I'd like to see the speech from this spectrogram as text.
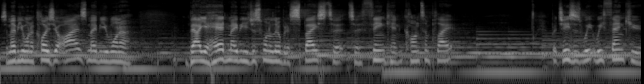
So maybe you want to close your eyes, maybe you want to bow your head, maybe you just want a little bit of space to, to think and contemplate. But Jesus, we, we thank you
